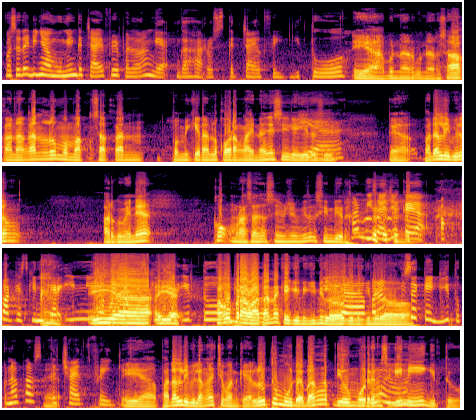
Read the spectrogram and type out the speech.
Maksudnya dinyambungin ke child free padahal nggak nggak harus ke child free gitu. Iya benar-benar. Seakan-akan lu memaksakan pemikiran lu ke orang lain aja sih kayak gitu Iya. sih. Kayak padahal dia bilang argumennya kok merasa senyum-senyum gitu sindir. Kan bisa aja kayak aku pakai skincare ini, aku iya pakai iya. skincare itu. Aku gitu. perawatannya kayak gini-gini loh, Iya, gini-gini padahal loh. bisa kayak gitu. Kenapa harus ke Iya. child free gitu? Iya, padahal dibilangnya cuman kayak lu tuh muda banget di umur yang Hmm. segini gitu.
